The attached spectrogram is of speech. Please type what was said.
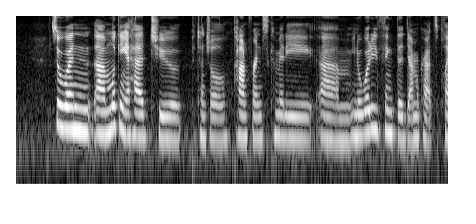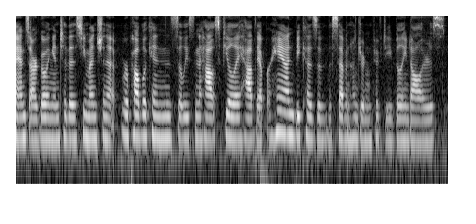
So, when um, looking ahead to potential conference committee, um, you know, what do you think the Democrats' plans are going into this? You mentioned that Republicans, at least in the House, feel they have the upper hand because of the $750 billion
